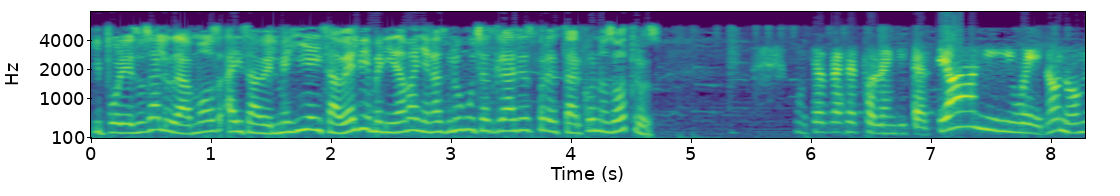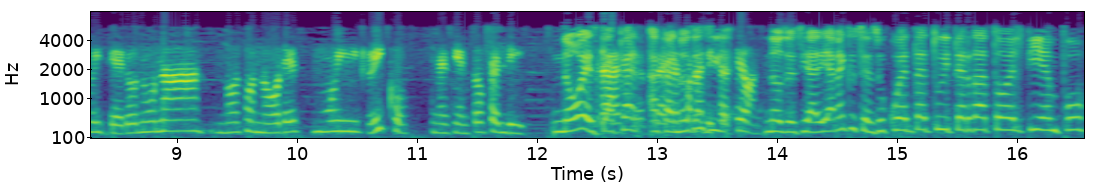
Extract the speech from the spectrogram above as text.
Y por eso saludamos a Isabel Mejía. Isabel, bienvenida a Mañanas Blue. Muchas gracias por estar con nosotros. Muchas gracias por la invitación y bueno, no, me hicieron una, unos honores muy ricos. Me siento feliz. No, es que acá, acá nos, decía, nos decía Diana que usted en su cuenta de Twitter da todo el tiempo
